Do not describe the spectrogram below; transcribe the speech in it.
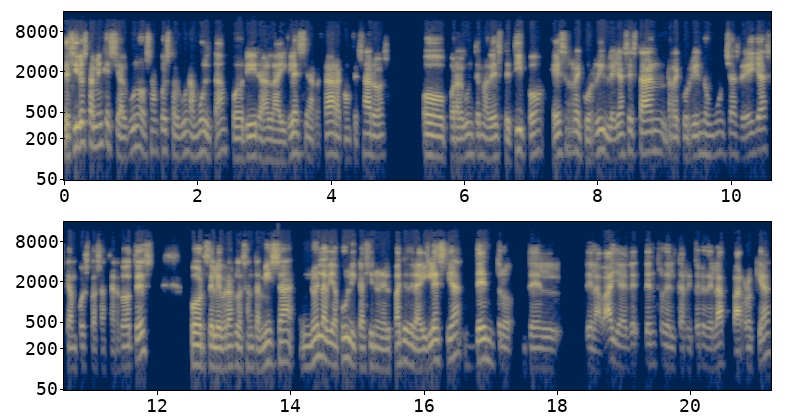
Deciros también que si alguno os han puesto alguna multa por ir a la iglesia a rezar, a confesaros o por algún tema de este tipo, es recurrible. Ya se están recurriendo muchas de ellas que han puesto a sacerdotes por celebrar la Santa Misa, no en la vía pública, sino en el patio de la iglesia, dentro de la valla, dentro del territorio de la parroquia,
